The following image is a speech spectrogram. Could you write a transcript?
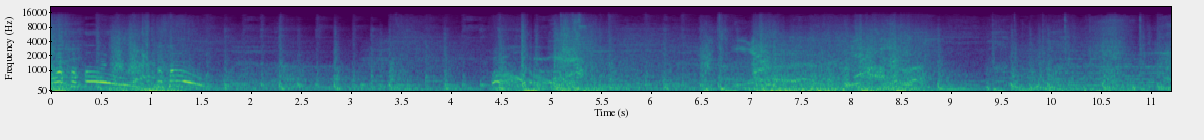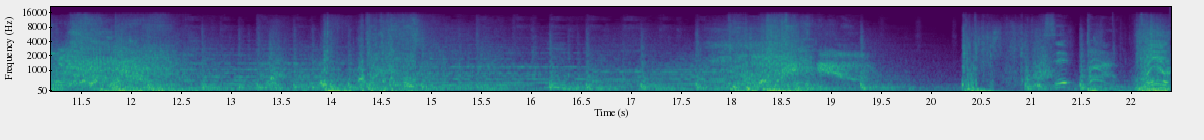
Oh ho ho! Ho ho! It. Dead.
